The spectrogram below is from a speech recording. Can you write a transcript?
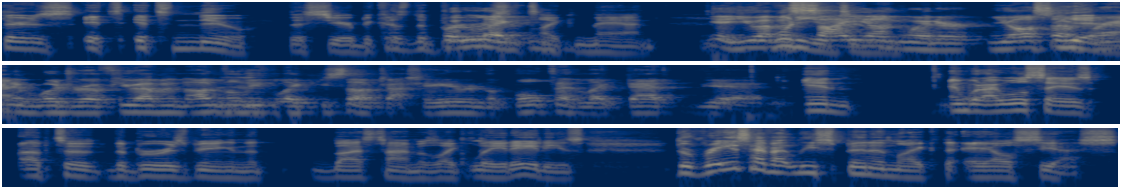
there's it's it's new this year because the Brewers, like, it's like man, Yeah, you have What a you Cy? Young winner. You also have Yeah. Brandon Woodruff. You have an unbelievable, like you still have Josh Hader in the bullpen, like that. Yeah, and and what I will say is up to the Brewers being in the last time was like late 80s. The Rays have at least been in like the ALCS,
